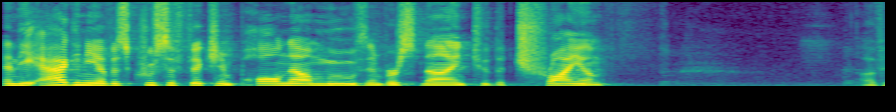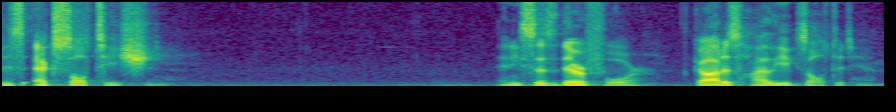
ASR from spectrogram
and the agony of his crucifixion, Paul now moves in verse 9 to the triumph of his exaltation. And he says, Therefore, God has highly exalted him.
